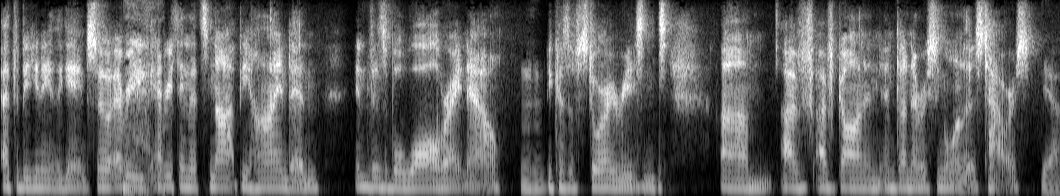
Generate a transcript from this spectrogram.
at the beginning of the game. So every everything that's not behind an invisible wall right now Mhm. because of story reasons, um, I've I've gone and, and done every single one of those towers. Yeah,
